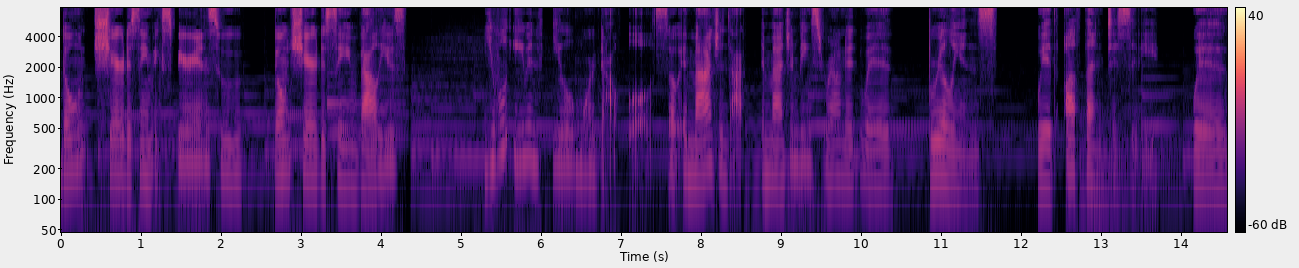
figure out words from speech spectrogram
don't share the same experience, who don't share the same values, you will even feel more doubtful. So imagine that. Imagine being surrounded with brilliance, with authenticity, with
